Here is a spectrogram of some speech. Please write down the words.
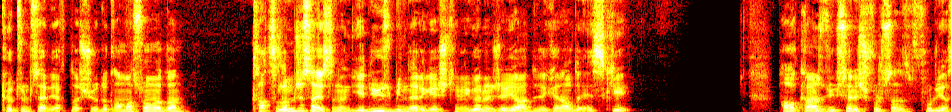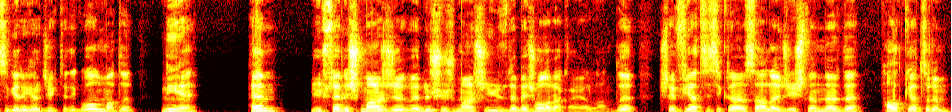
kötümser yaklaşıyorduk ama sonradan katılımcı sayısının 700 binleri geçtiğini görünce ya dedik herhalde eski halka arz yükseliş fırsatı, furyası geri gelecek dedik. Olmadı. Niye? Hem yükseliş marjı ve düşüş marjı %5 olarak ayarlandı. İşte fiyat istikrarı sağlayıcı işlemlerde halk yatırım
